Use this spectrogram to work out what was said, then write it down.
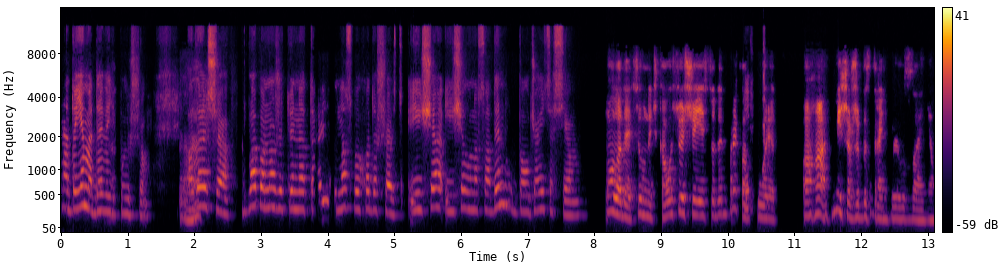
Надаємо 9 пишемо. А дальше 2 помножити на 3, у нас виходить 6. І ще, і ще у нас 1, получається 7. Молодець, умничка. Ось ще є один приклад поряд. Ага, Міша вже бистренько його зайняв.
